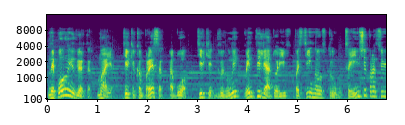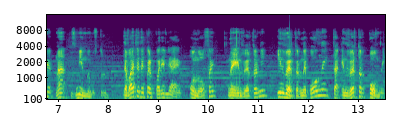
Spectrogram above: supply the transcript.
Неповний інвертор має тільки компресор або тільки двигуни вентиляторів постійного струму. Все інше працює на змінному струмі. Давайте тепер порівняємо онофи, неінверторні, інвертор неповний та інвертор повний.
